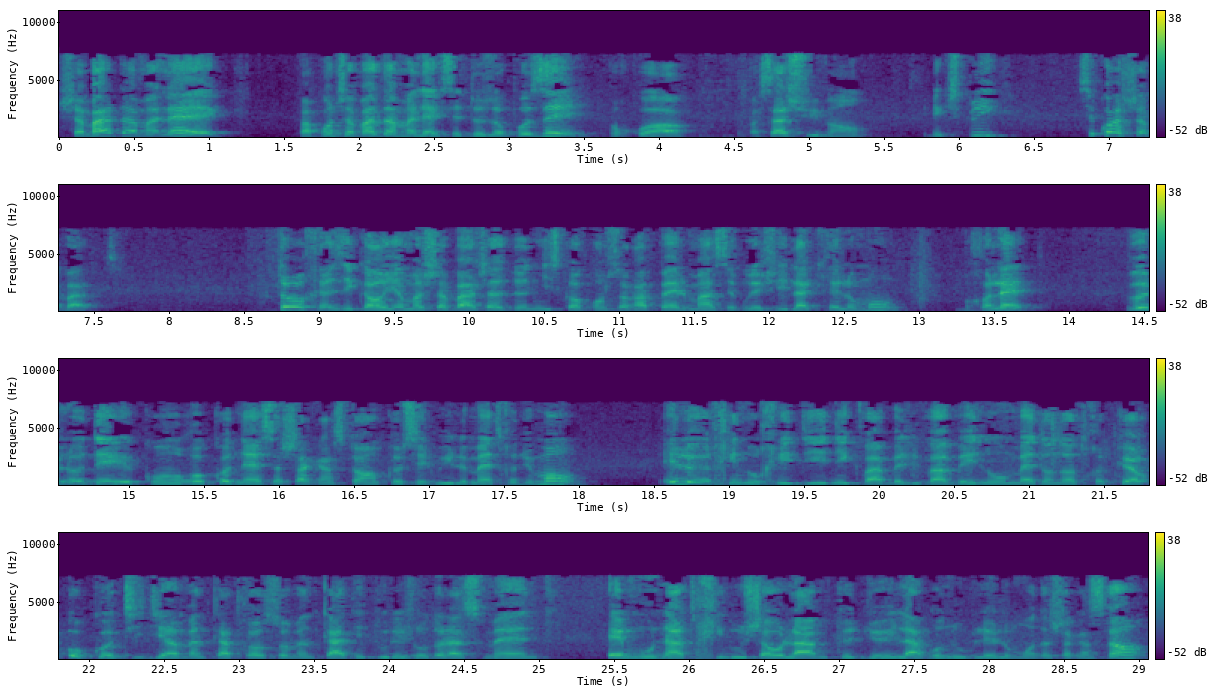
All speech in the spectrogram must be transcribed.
Shabbat Amalek, par contre Shabbat Amalek, c'est deux opposés. Pourquoi? Passage suivant, il explique. C'est quoi Shabbat, qu'on se rappelle, Ma il a créé le monde. Venodé, qu'on reconnaisse à chaque instant que c'est lui le maître du monde. Et le Chinuchidi, Nikva Beliva nous met dans notre cœur au quotidien, 24 heures sur 24 et tous les jours de la semaine, et Munat Chidusha Olam, que Dieu il a renouvelé le monde à chaque instant.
